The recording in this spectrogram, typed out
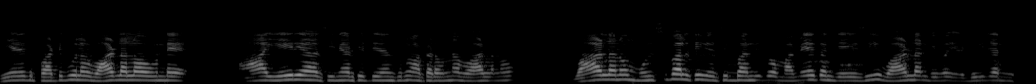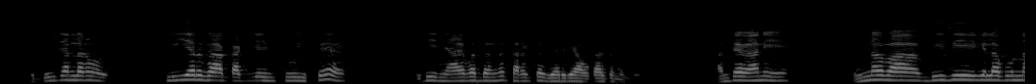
ఏదైతే పర్టికులర్ వార్డులలో ఉండే ఆ ఏరియా సీనియర్ సిటిజన్స్ను అక్కడ ఉన్న వాళ్ళను వాళ్ళను మున్సిపల్ సిబ్బందితో మమేకం చేసి వాళ్ళని డివి డివిజన్ డివిజన్లను క్లియర్గా కట్ చేసి చూపిస్తే ఇది న్యాయబద్ధంగా కరెక్ట్గా జరిగే అవకాశం ఉంది. అంతేగాని ఉన్న బీసీలకు ఉన్న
